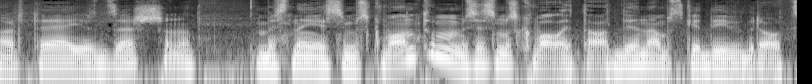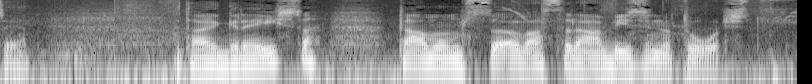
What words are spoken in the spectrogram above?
ar tējas dzeršanu. Mēs neiesim uz kvantumu, mēs iesim uz kvalitāti. Dienā būs tikai divi braucieni. Tā ir greisa, tā mums vasarā vizina turistus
